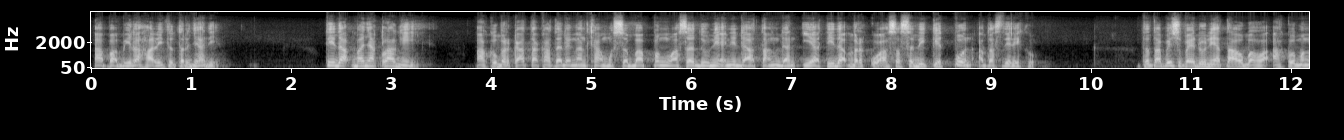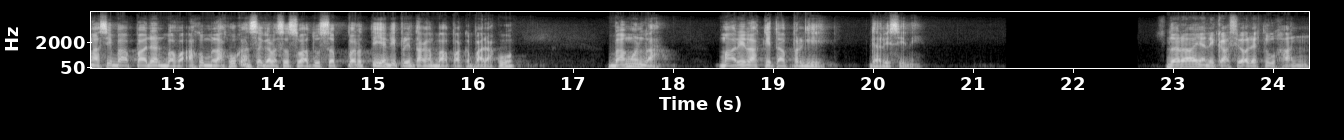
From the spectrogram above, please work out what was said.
apabila hal itu terjadi. Tidak banyak lagi aku berkata-kata dengan kamu, sebab penguasa dunia ini datang dan ia tidak berkuasa sedikit pun atas diriku. Tetapi supaya dunia tahu bahwa aku mengasihi Bapa dan bahwa aku melakukan segala sesuatu seperti yang diperintahkan Bapa kepadaku, bangunlah, marilah kita pergi dari sini. Saudara yang dikasih oleh Tuhan,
